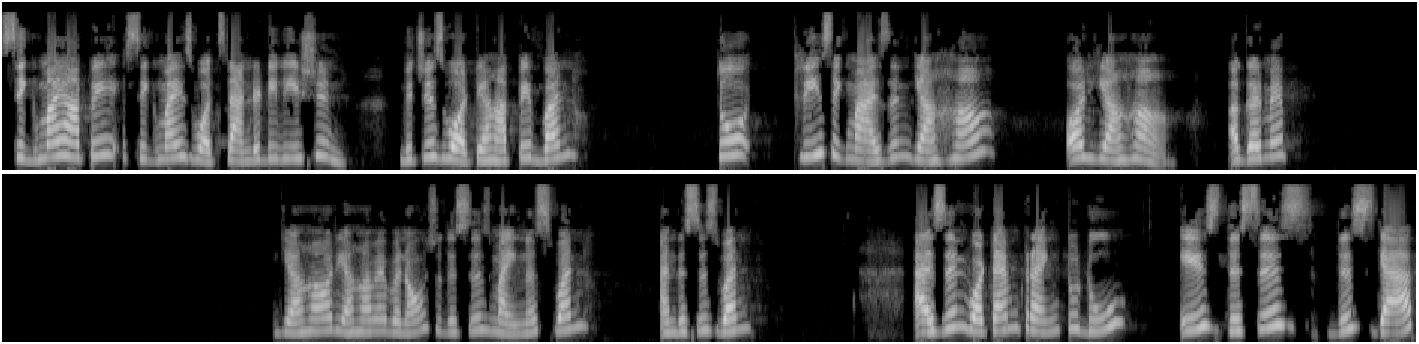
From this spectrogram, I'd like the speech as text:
सिग्मा यहाँ पे sigma is what standard deviation which is what यहाँ पे वन तो थ्री सिग्मा इज़ इन यहाँ और यहाँ। अगर मैं यहाँ और यहाँ मैं बनाऊ so this is minus one and this is one as in what i'm trying to do is this is, this gap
